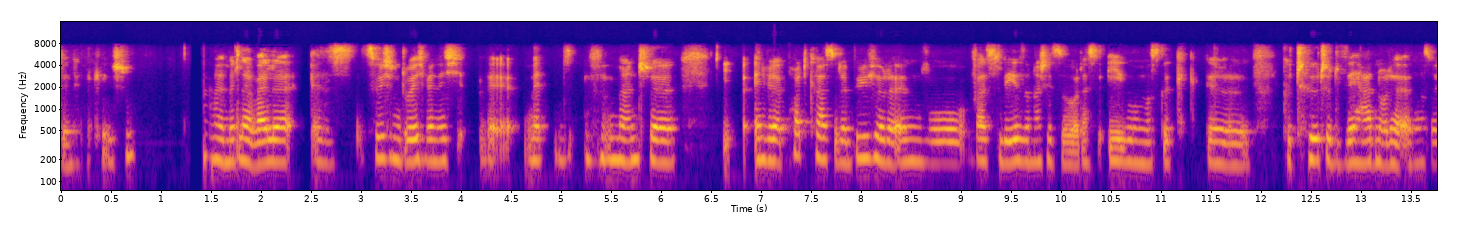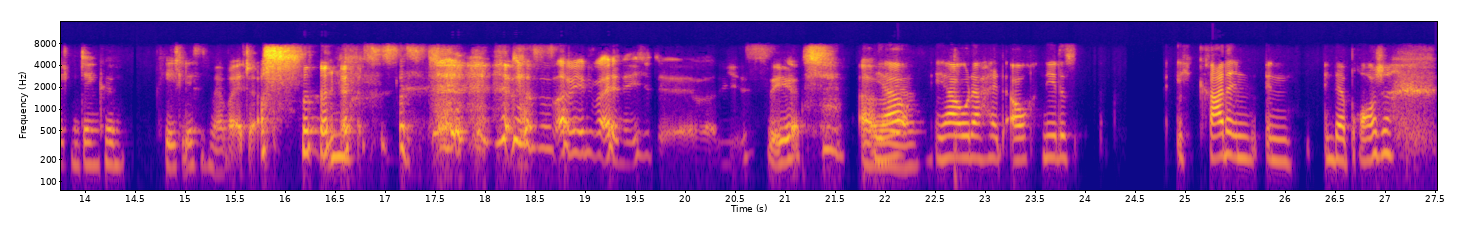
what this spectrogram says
Identification. Weil mittlerweile ist zwischendurch, wenn ich mit manche, entweder Podcasts oder Bücher oder irgendwo was lese, und da steht so, das Ego muss getötet werden oder irgendwas, wo ich mir denke, okay, ich lese nicht mehr weiter. das, ist, das, ist, auf jeden Fall nicht, äh, wie ich es sehe. Aber, ja, ja, ja. oder halt auch, nee, das, ich gerade in, in, in der Branche,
